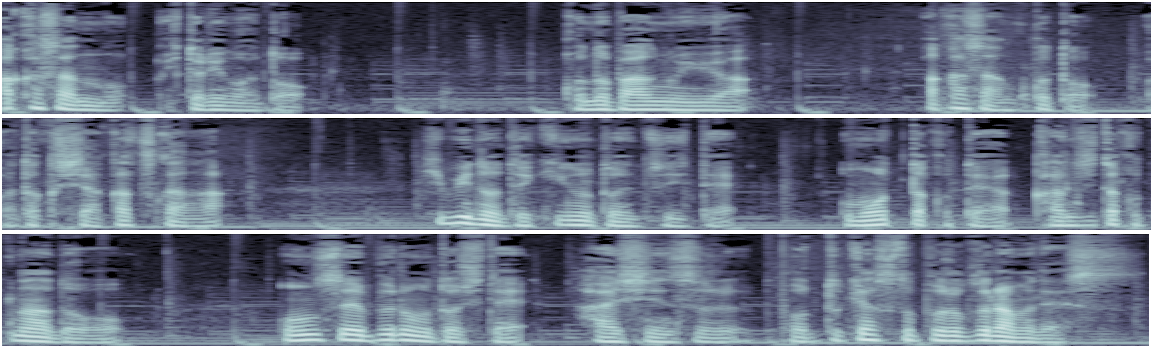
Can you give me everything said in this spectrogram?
赤さんの独り言。この番組は赤さんこと私赤塚が日々の出来事について思ったことや感じたことなどを音声ブログとして配信するポッドキャストプログラムです。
